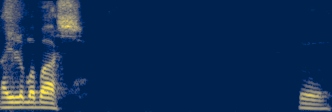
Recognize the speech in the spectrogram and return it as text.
Ay lumabas. Hmm.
